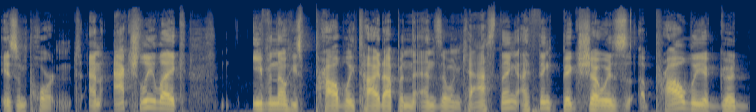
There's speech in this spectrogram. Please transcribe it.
is important. And actually, like, even though he's probably tied up in the Enzo and Cass thing, I think Big Show is a, probably a good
